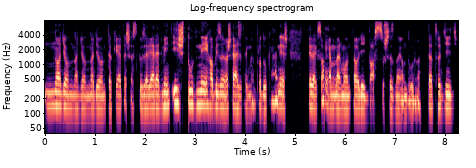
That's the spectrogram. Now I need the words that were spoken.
nagyon-nagyon-nagyon tökéletes eszközeli eredményt is tud néha bizonyos helyzetekben produkálni, és tényleg szakember mondta, hogy így basszus, ez nagyon durva. Tehát, hogy így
